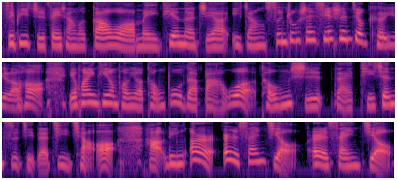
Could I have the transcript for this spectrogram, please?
，CP 值非常的高哦，每天呢只要一张孙中山先生就可以了哈。也欢迎听众朋友同步的把握，同时来提升自己的技巧哦。好，零二二三九二三九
